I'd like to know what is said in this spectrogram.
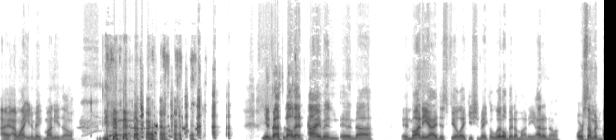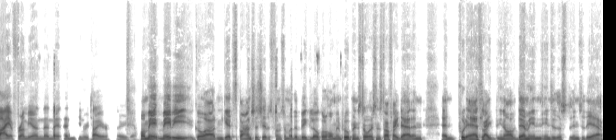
I, I want you to make money though. you invested all that time and and uh and money. I just feel like you should make a little bit of money. I don't know. Or someone buy it from you and then then you can retire. There you go. Well, may, maybe go out and get sponsorships from some of the big local home improvement stores and stuff like that, and and put ads like you know of them in into the into the app.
